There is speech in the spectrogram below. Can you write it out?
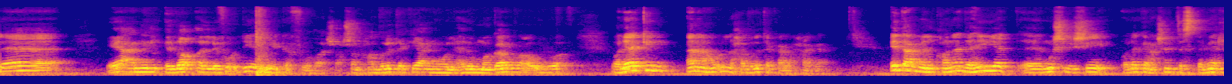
لا يعني الإضاءة اللي فوق دي ما يكفوهاش عشان حضرتك يعني والهلم جرة والوقت ولكن أنا هقول لحضرتك على حاجة. ادعم القناة دهيت مش لشيء ولكن عشان تستمر.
